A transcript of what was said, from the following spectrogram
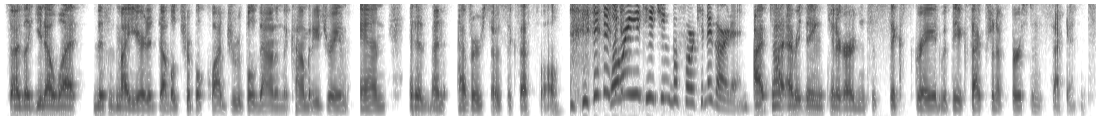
So I was like, you know what? This is my year to double, triple, quadruple down in the comedy dream. And it has been ever so successful. what were you teaching before kindergarten? I've taught everything kindergarten to sixth grade with the exception of first and second.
